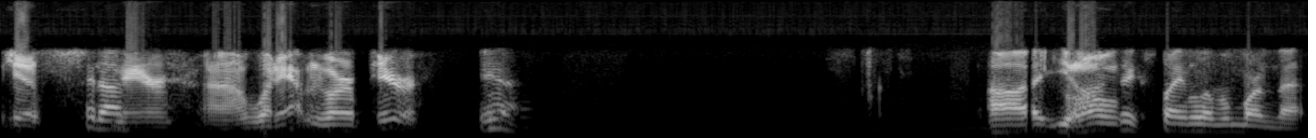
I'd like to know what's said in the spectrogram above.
Yes, Hey, Mayor. Uh, what happened to our pier? Yeah. Uh, you Well- have to explain a little bit more than that.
